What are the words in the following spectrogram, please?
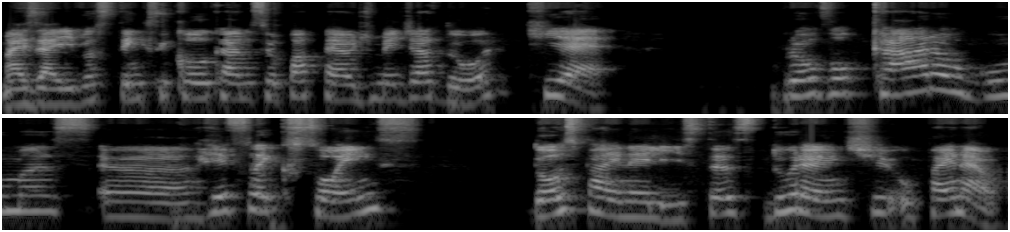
Mas aí você tem que se colocar no seu papel de mediador, que é provocar algumas uh, reflexões dos painelistas durante o painel.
